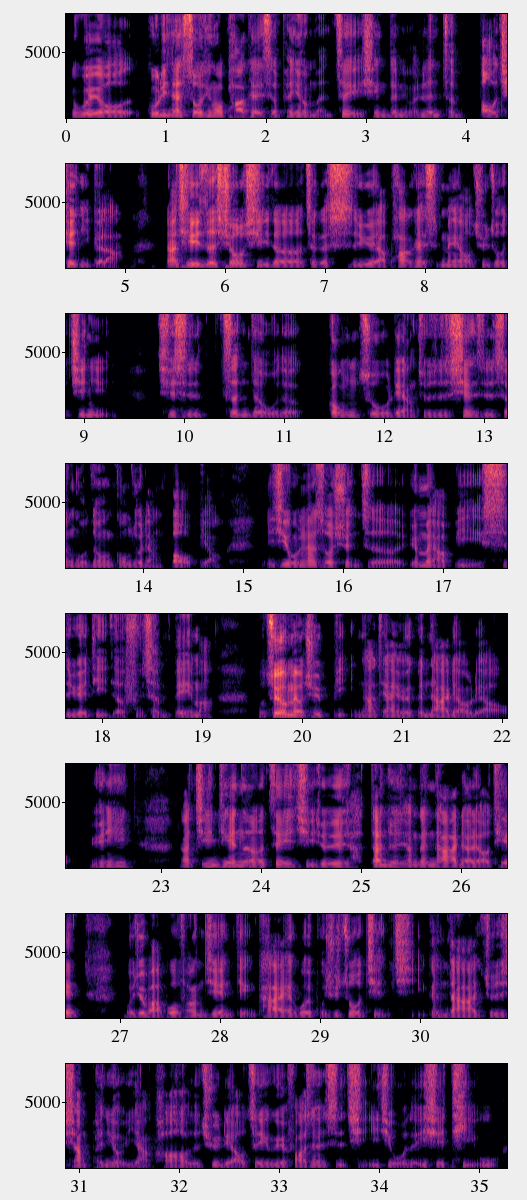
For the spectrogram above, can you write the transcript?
如果有固定在收听我 Podcast 的朋友们，这里先跟你们认真抱歉一个啦。那其实这休息的这个十月啊，Podcast 没有去做经营。其实真的，我的工作量就是现实生活中的工作量爆表。以及我那时候选择原本要比十月底的府城杯嘛，我最后没有去比，那等下也会跟大家聊聊原因。那今天呢，这一集就是单纯想跟大家聊聊天，我就把播放键点开，我也不去做剪辑，跟大家就是像朋友一样，好好的去聊这一个月发生的事情，以及我的一些体悟。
